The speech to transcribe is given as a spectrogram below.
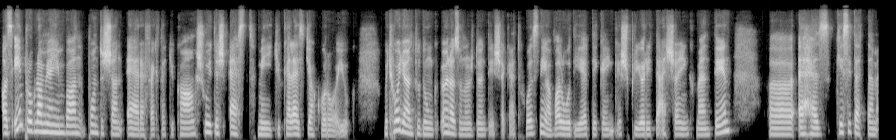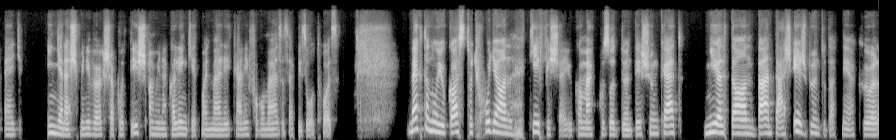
Az én programjaimban pontosan erre fektetjük a hangsúlyt, és ezt mélyítjük el, ezt gyakoroljuk, hogy hogyan tudunk önazonos döntéseket hozni a valódi értékeink és prioritásaink mentén, ehhez készítettem egy ingyenes mini workshopot is, aminek a linkjét majd mellékelni fogom ehhez az epizódhoz. Megtanuljuk azt, hogy hogyan képviseljük a meghozott döntésünket nyíltan, bántás és bűntudat nélkül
